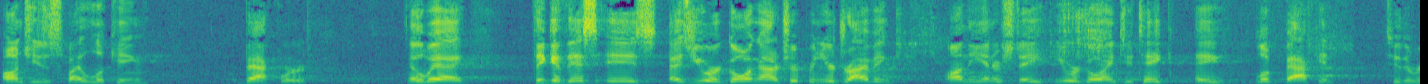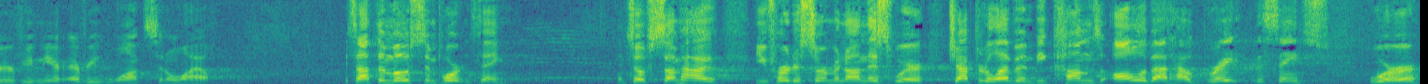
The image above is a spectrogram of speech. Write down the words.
on Jesus by looking backward. Now, the way I think of this is as you are going on a trip and you're driving on the interstate, you are going to take a look back into the rearview mirror every once in a while. It's not the most important thing. And so, if somehow you've heard a sermon on this where chapter 11 becomes all about how great the saints were,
